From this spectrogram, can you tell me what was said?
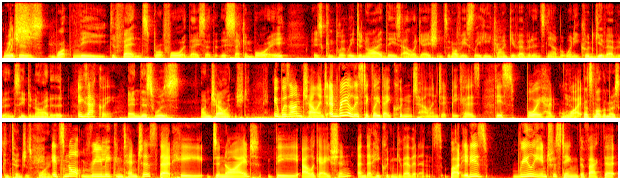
Which, is what the defense brought forward. They said that this second boy has completely denied these allegations. And obviously, he can't give evidence now, but when he could give evidence, he denied it. exactly. And this was unchallenged. It was unchallenged, and realistically, they couldn't challenge it because this boy had Yeah, quite. that's not the most contentious point. it's not really contentious that he denied the allegation and that he couldn't give evidence, but it is really interesting the fact that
